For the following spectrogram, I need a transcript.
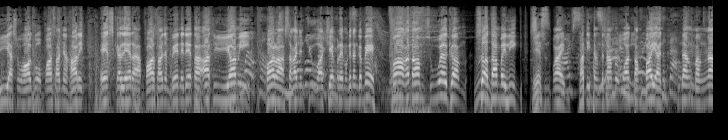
Yasuhago para sa kanyang Harit. Escalera para sa kanyang Benedetta. At Yami para sa kanyang Q. At syempre, magandang gabi. Mga katams, welcome sa Tambay League Yes. Season 5. Hatid ng the number 1 tambayan ng mga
